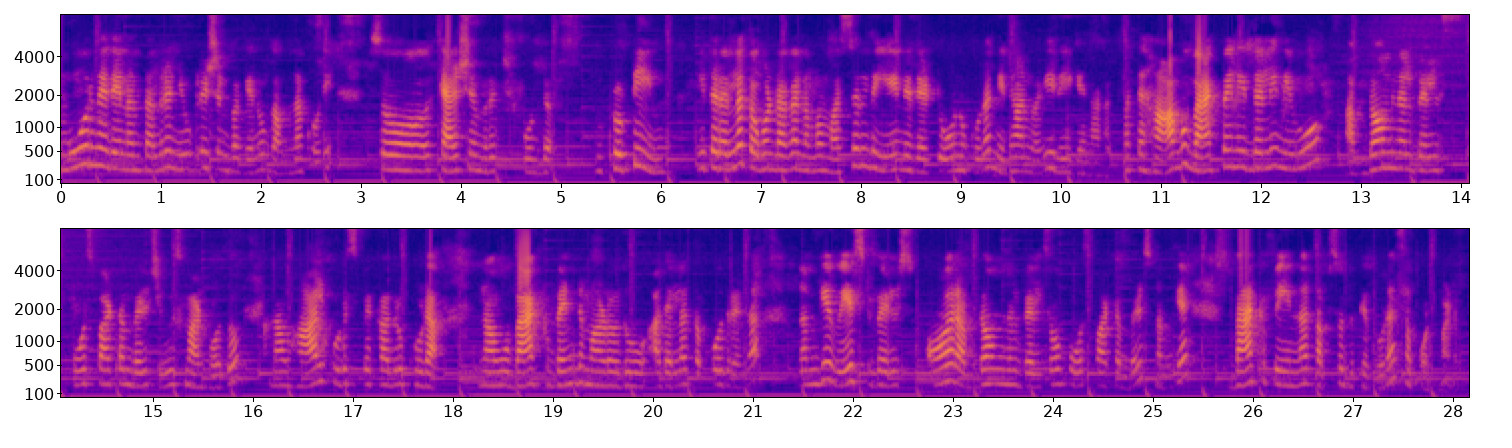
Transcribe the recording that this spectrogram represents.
ಮೂರನೇದೇನಂತಂದ್ರೆ ನ್ಯೂಟ್ರಿಷನ್ ಬಗ್ಗೆನೂ ಗಮನ ಕೊಡಿ. So calcium rich food protein ಈ ಥರ ಎಲ್ಲ ತಗೊಂಡಾಗ ನಮ್ಮ ಮಸಲ್ದು ಏನಿದೆ ಟೋನು ಕೂಡ ನಿಧಾನವಾಗಿ ರೀಗೇನ್ ಆಗುತ್ತೆ. ಮತ್ತೆ ಹಾಗೂ ಬ್ಯಾಕ್ ಪೇನ್ ಇದ್ದಲ್ಲಿ ನೀವು abdominal belts postpartum belts use ಮಾಡ್ಬೋದು. ನಾವು ಹಾಲು ಕುಡಿಸ್ಬೇಕಾದ್ರೂ ಕೂಡ ನಾವು ಬ್ಯಾಕ್ ಬೆಂಡ್ ಮಾಡೋದು ಅದೆಲ್ಲ ತಪ್ಪೋದ್ರಿಂದ ನಮಗೆ waist belts or abdominal belts postpartum belts ನಮಗೆ ಬ್ಯಾಕ್ ಪೇನ್ನ ತಪ್ಪಿಸೋದಕ್ಕೆ ಕೂಡ ಸಪೋರ್ಟ್ ಮಾಡುತ್ತೆ.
